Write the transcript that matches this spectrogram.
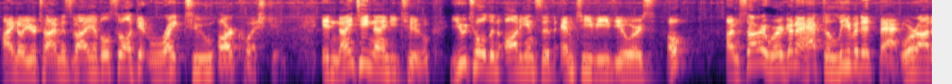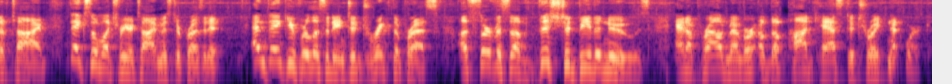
I know your time is valuable, so I'll get right to our question. In 1992, you told an audience of MTV viewers, Oh, I'm sorry, we're gonna have to leave it at that. We're out of time. Thanks so much for your time, Mr. President. And thank you for listening to Drink the Press, a service of This Should Be the News, and a proud member of the Podcast Detroit Network.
